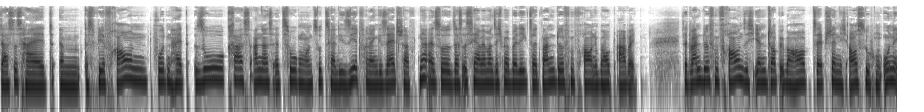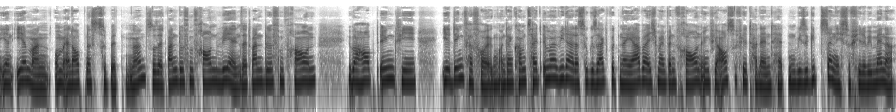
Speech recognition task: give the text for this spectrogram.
dass es halt, ähm, dass wir Frauen wurden halt so krass anders erzogen und sozialisiert von der Gesellschaft. Ne? Also das ist ja, wenn man sich mal überlegt, seit wann dürfen Frauen überhaupt arbeiten? Seit wann dürfen Frauen sich ihren Job überhaupt selbstständig aussuchen, ohne ihren Ehemann um Erlaubnis zu bitten? Ne? So seit wann dürfen Frauen wählen? Seit wann dürfen Frauen überhaupt irgendwie ihr Ding verfolgen? Und dann kommt es halt immer wieder, dass so gesagt wird, na ja, aber ich meine, wenn Frauen irgendwie auch so viel Talent hätten, wieso gibt's denn nicht so viele wie Männer?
